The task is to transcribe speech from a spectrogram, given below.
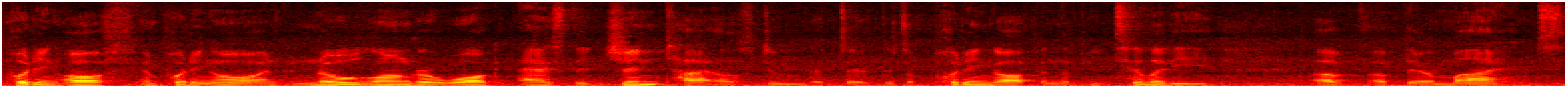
putting off and putting on no longer walk as the Gentiles do. That there's a putting off and the futility of, of their minds.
